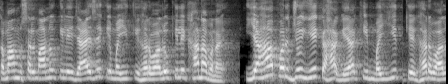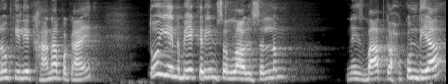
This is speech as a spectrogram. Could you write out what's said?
तमाम मुसलमानों के लिए जायज़ है कि मैत के घर वालों के लिए खाना बनाए। यहाँ पर जो ये कहा गया कि मैत के घर वालों के लिए खाना पकाएँ तो ये नबी करीम सल्लल्लाहु अलैहि वसल्लम ने इस बात का हुक्म दिया,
